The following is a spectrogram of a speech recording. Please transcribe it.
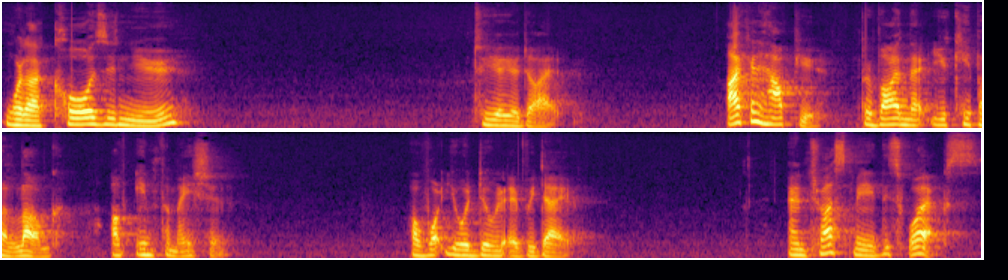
what are causing you to yo-yo diet. I can help you, providing that you keep a log of information of what you are doing every day. And trust me, this works.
